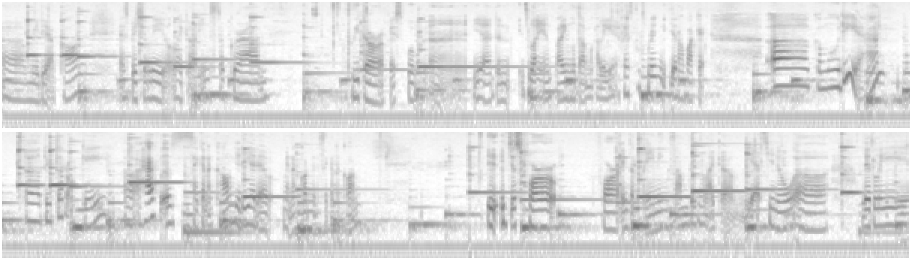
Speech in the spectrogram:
uh, media account especially like uh, Instagram Twitter, Facebook, uh, ya dan itulah yang paling utama kali ya. Facebook sebenarnya jarang pakai. Uh, kemudian uh, Twitter oke, okay. uh, I have a second account, jadi ada main account dan second account. It, it just for for entertaining something like um, yes you know uh, lately.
